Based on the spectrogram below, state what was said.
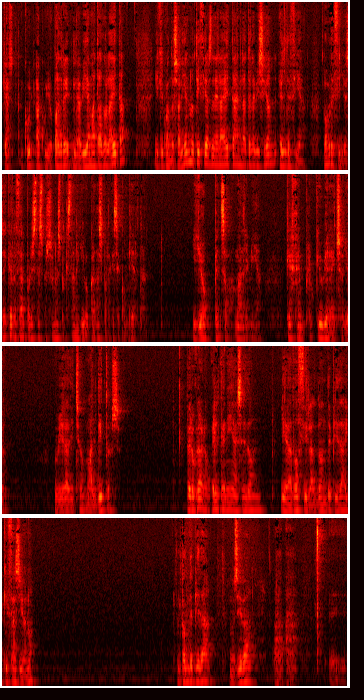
que a, cuyo padre le había matado la ETA, y que cuando salían noticias de la ETA en la televisión, él decía, pobrecillos, hay que rezar por estas personas porque están equivocadas para que se conviertan. Y yo pensaba, madre mía, qué ejemplo, ¿qué hubiera hecho yo? Hubiera dicho, malditos. Pero claro, él tenía ese don y era dócil al don de piedad y quizás yo no. El don de piedad nos lleva a, eh,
